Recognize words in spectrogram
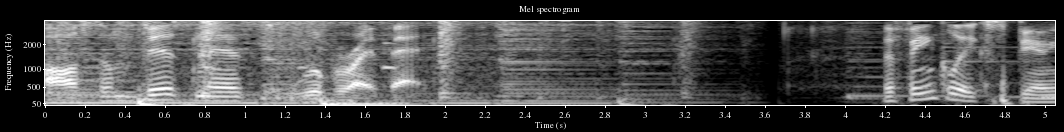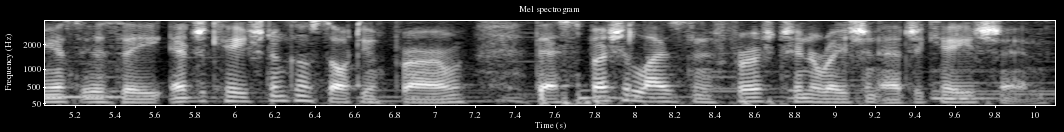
awesome business. We'll be right back. The Finkley Experience is a education and consulting firm that specializes in first generation education.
